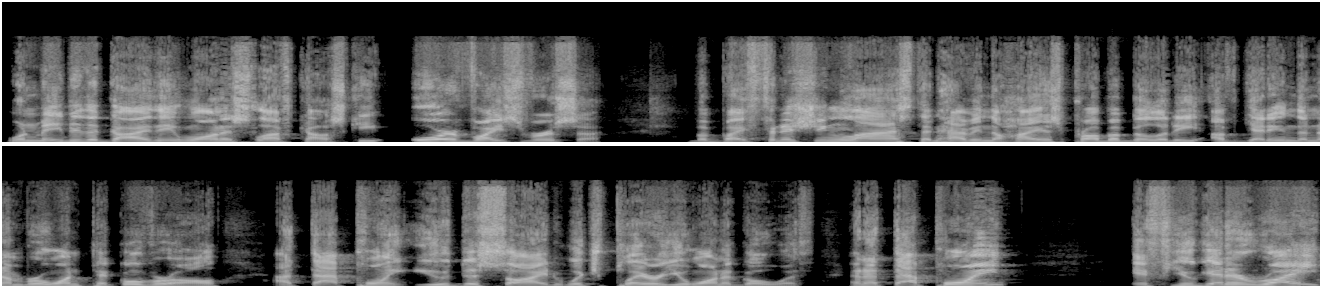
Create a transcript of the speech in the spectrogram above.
when maybe the guy they want is Slafkovsky or vice versa. But by finishing last and having the highest probability of getting the number one pick overall, at that point, you decide which player you want to go with. And at that point, if you get it right,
